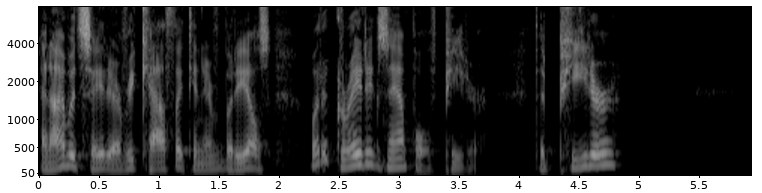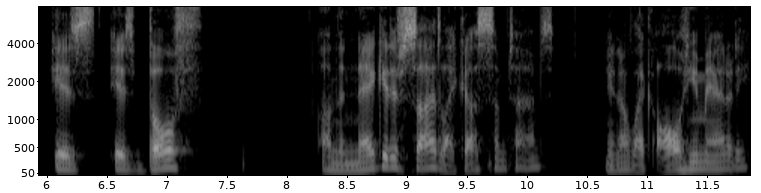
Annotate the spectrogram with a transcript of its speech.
And I would say to every Catholic and everybody else, what a great example of Peter. That Peter is is both on the negative side, like us sometimes, you know, like all humanity.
